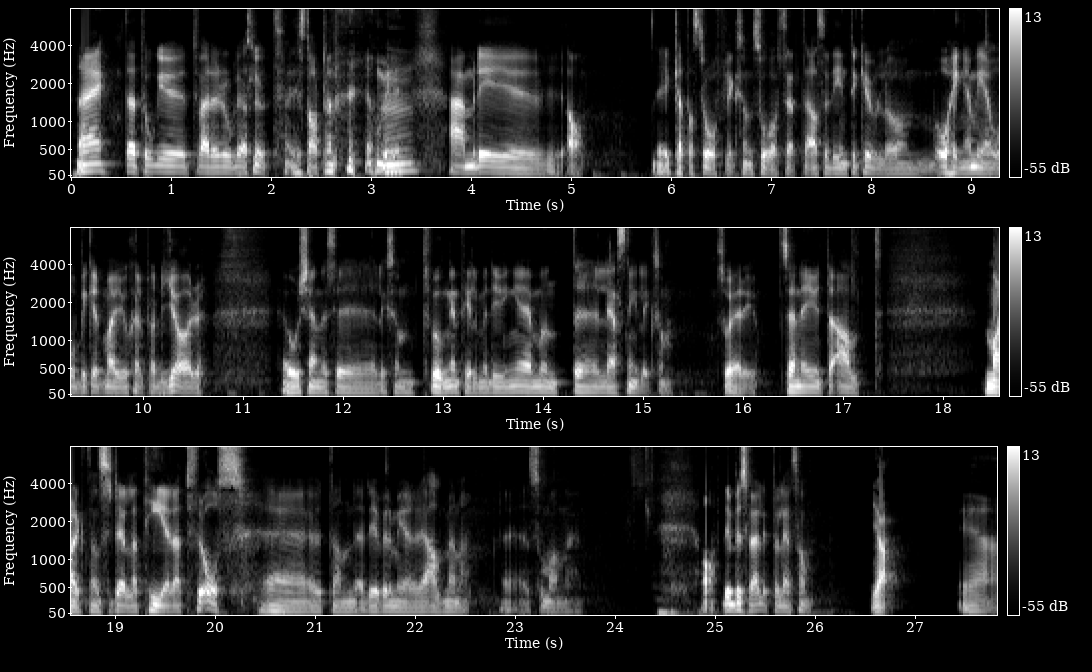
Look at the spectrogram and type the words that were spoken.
Nej, det tog ju tyvärr det roliga slut i starten. Mm. Nej, men det är ju ja, det är katastrof liksom så sett. Alltså det är inte kul att, att hänga med, och vilket man ju självklart gör. Och känner sig liksom tvungen till, men det är ju ingen munter läsning liksom. Så är det ju. Sen är ju inte allt marknadsrelaterat för oss, eh, utan det är väl mer det allmänna eh, som man... Ja, det är besvärligt att läsa om. Ja. Eh,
